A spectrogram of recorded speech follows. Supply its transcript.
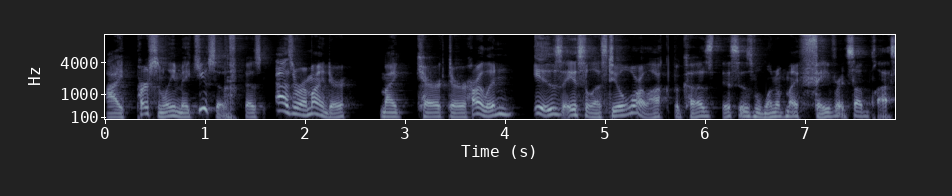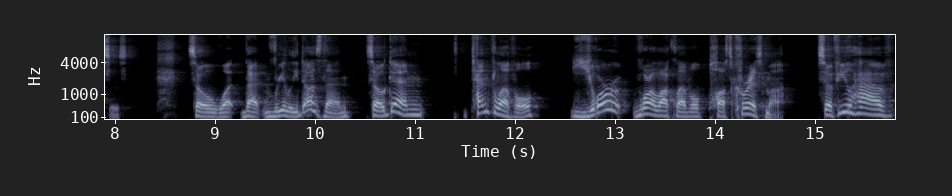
I personally make use of, because as a reminder, my character Harlan is a celestial warlock because this is one of my favorite subclasses. So what that really does then, so again, 10th level, your warlock level plus charisma. So if you have,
